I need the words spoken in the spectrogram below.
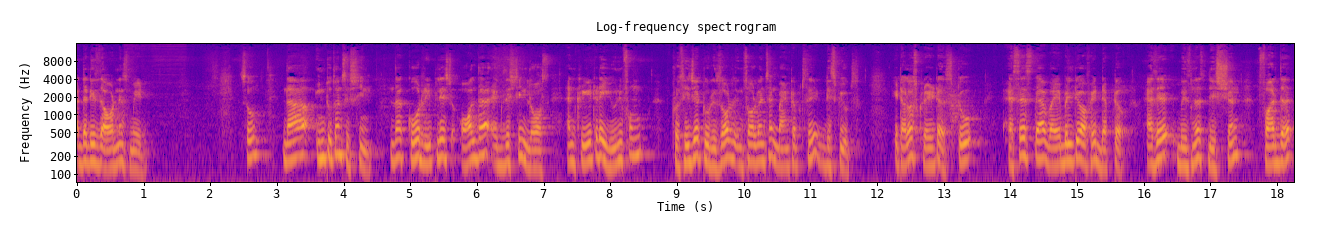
that is the ordinance made. So the in 2016 the court replaced all the existing laws and created a uniform procedure to resolve insolvency and bankruptcy disputes. It allows creditors to assess the viability of a debtor as a business decision. Further,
